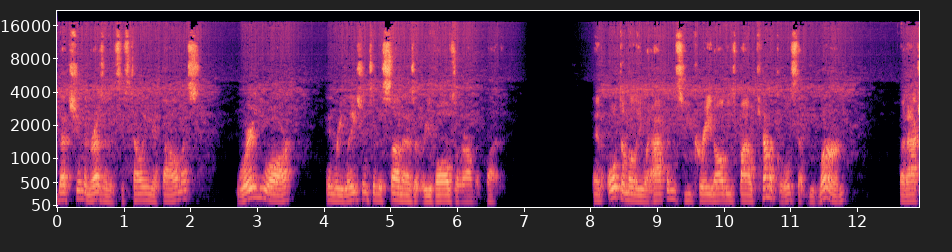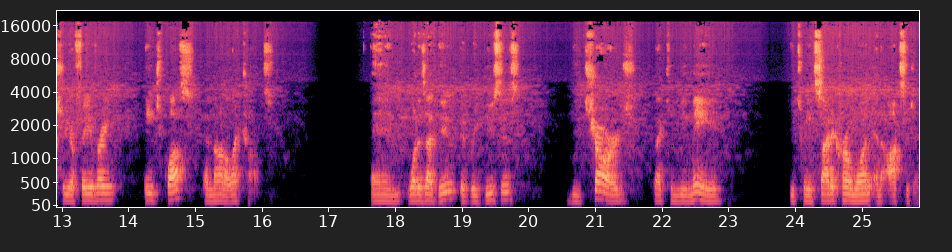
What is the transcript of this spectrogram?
that's Schumann resonance. It's telling your thalamus where you are in relation to the sun as it revolves around the planet. And ultimately, what happens, you create all these biochemicals that you learn that actually are favoring H plus and non electrons. And what does that do? It reduces the charge that can be made between cytochrome 1 and oxygen.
